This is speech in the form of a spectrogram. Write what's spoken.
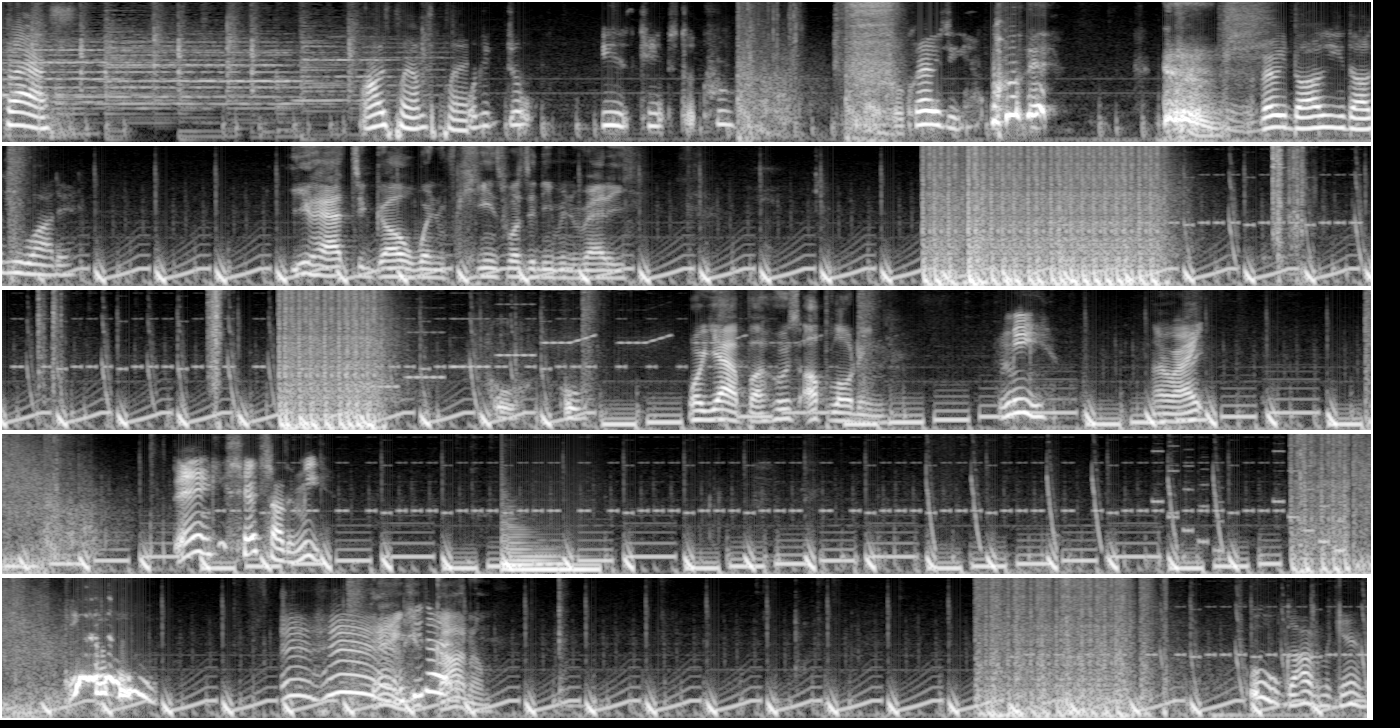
Class. I'm just playing. I'm just playing. What do you do? Eat can't the crew. Go crazy. Very doggy, doggy water. You had to go when Keynes wasn't even ready. Ooh, ooh. Well, yeah, but who's uploading? Me. Alright. Dang, he headshotted me. Ooh! Mm-hmm. Dang, you that? got him. Ooh, got him again.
